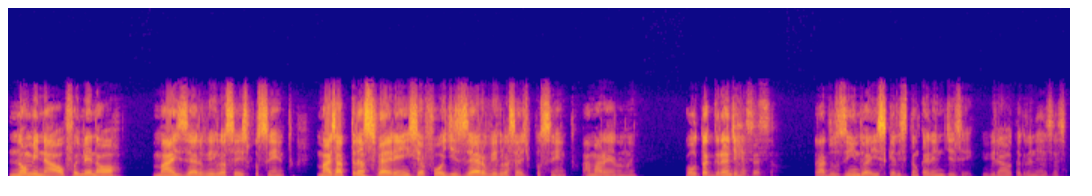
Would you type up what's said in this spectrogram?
nominal foi menor, mais 0,6%, mas a transferência foi de 0,7%, amarelo, né? Outra grande recessão. Traduzindo, é isso que eles estão querendo dizer, que virá outra grande recessão.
